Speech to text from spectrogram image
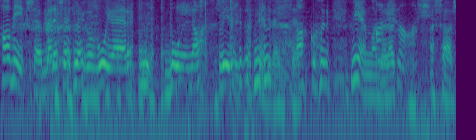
ha mégsem, mert esetleg a gólya elrepült volna véletlenül, kedvencem. akkor milyen madarak? sas. A sas.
